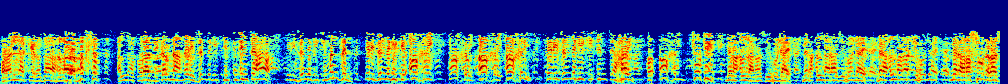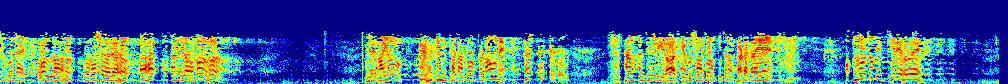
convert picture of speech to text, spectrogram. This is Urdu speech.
اور اللہ کی رضا ہمارا مقصد اللہ کو راضی کرنا، میری زندگی کی انتہا، میری زندگی کی منزل، میری زندگی کی آخری آخری آخری آخری، میری زندگی کی انتہائی اور آخری چوٹی میرا اللہ راضی ہو جائے، میرا اللہ راضی ہو جائے، میرا اللہ راضی ہو جائے، میرا رسول راضی ہو جائے، واللہ و رسول احق ان یرضوه میرے بھائیوں ان گھٹا ٹوک گھٹاؤں میں ہم اندھیری رات کے مسافروں کی طرف بھٹک رہے ہیں۔ موجوں میں گھرے ہوئے،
